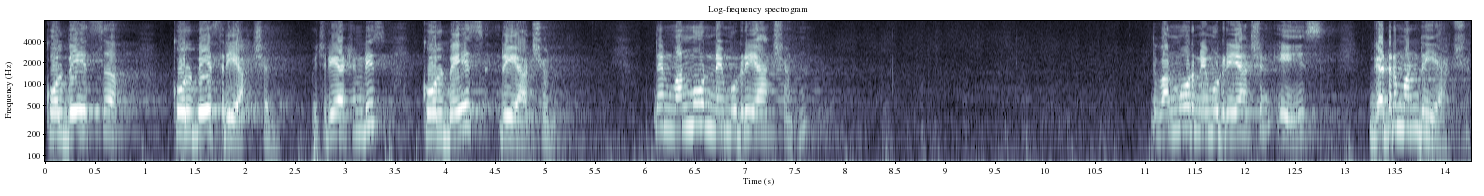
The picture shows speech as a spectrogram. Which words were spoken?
Kolbe's uh, Kolbe's reaction. Which reaction is? Kolbe's reaction. Then one more Nemood reaction. The one more Nemood reaction is Gattermann reaction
